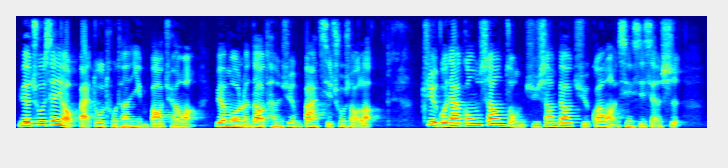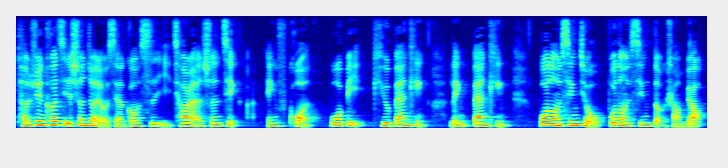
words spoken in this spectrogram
月初先有百度图腾引爆全网，月末轮到腾讯霸气出手了。据国家工商总局商标局官网信息显示，腾讯科技深圳有限公司已悄然申请 Infcoin、波币、Q Banking、Link Banking、波动星球、波动星等商标。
